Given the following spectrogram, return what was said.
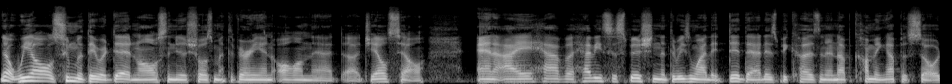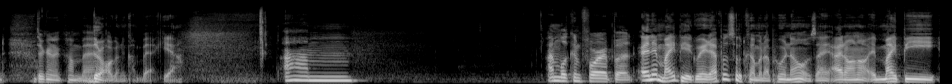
No, we all assumed that they were dead, and all of a sudden it shows them at the very end, all in that uh, jail cell. And I have a heavy suspicion that the reason why they did that is because in an upcoming episode, They're gonna come back. they're all going to come back. Yeah, I'm looking for it, but and it might be a great episode coming up. Who knows? I, I don't know. It might be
